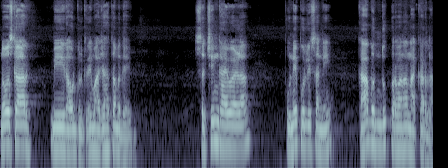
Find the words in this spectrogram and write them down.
नमस्कार मी राहुल कुलकर्णी. माझ्या हातामध्ये सचिन घायवळला पुणे पोलिसांनी का बंदूक परवाना नाकारला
